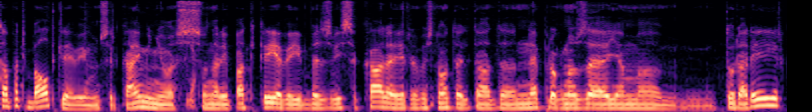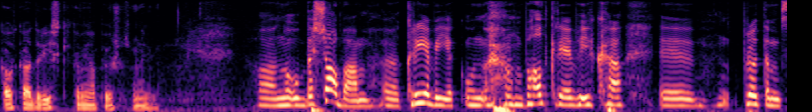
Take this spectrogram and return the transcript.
tāpat Baltkrievija mums ir kaimiņos, jā. un arī pati Krievija bez visa kara ir visnotaļ tāda neprognozējama. Tur arī ir kaut kādi riski, kam jāpievērš uzmanība. Nu, bez šaubām, Krievija un, un Baltkrievija, kā, protams,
